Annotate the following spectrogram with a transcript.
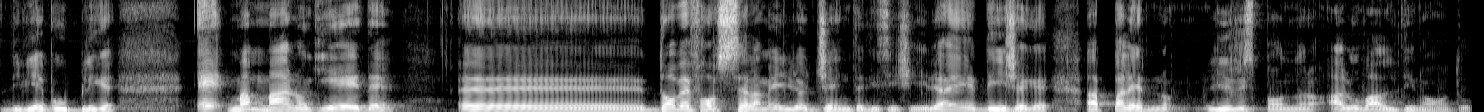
di vie pubbliche e man mano chiede eh, dove fosse la meglio gente di Sicilia e dice che a Palermo gli rispondono all'Uval di Notu.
